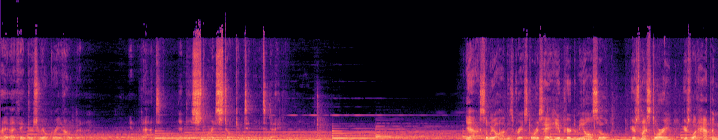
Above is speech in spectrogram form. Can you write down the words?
I, I, think there's real great hope in, in that, that these stories still continue today. Yeah, so we all have these great stories. Hey, he appeared to me also. Here's my story. Here's what happened.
